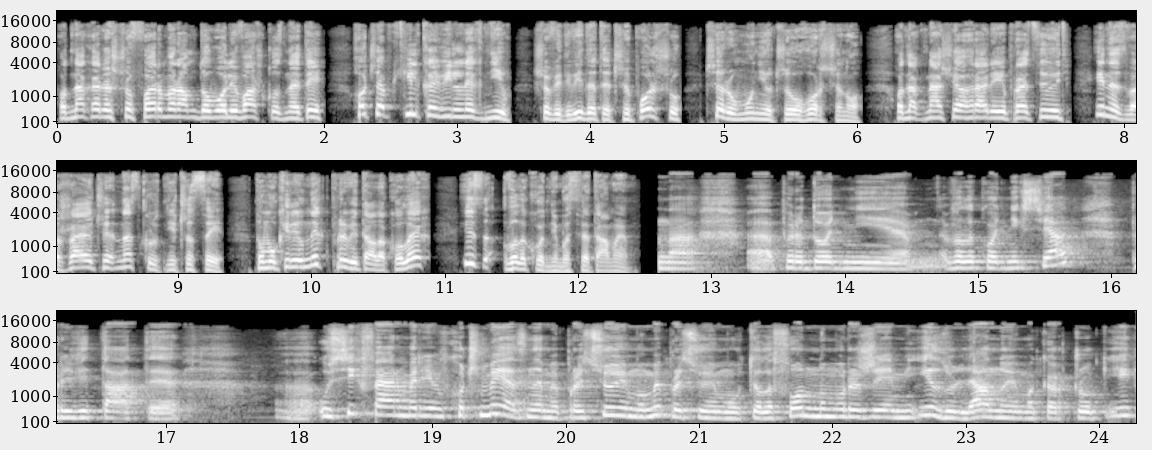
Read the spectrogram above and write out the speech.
Однак каже, що фермерам доволі важко знайти хоча б кілька вільних днів, щоб відвідати чи Польщу, чи Румунію, чи Угорщину. Однак наші аграрії працюють і незважаючи на скрутні часи. Тому керівник привітала колег із великодніми святами. на е, Великодніх свят привітати. Е, Усіх фермерів, хоч ми з ними працюємо, ми працюємо в телефонному режимі і з Уляною Макарчук, і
